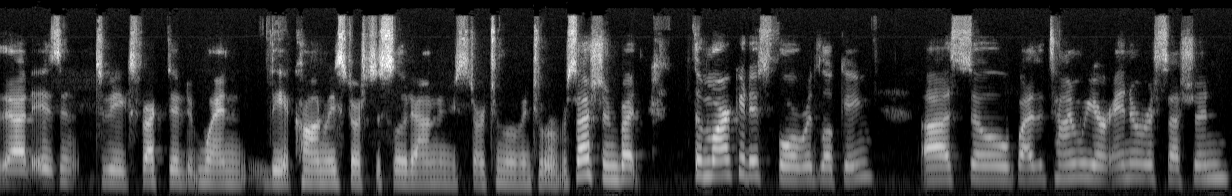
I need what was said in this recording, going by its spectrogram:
that isn't to be expected when the economy starts to slow down and you start to move into a recession. But the market is forward looking. Uh, so by the time we are in a recession,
